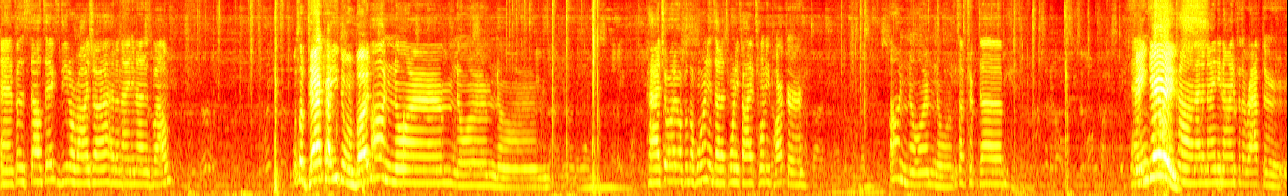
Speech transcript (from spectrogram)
And for the Celtics, Dino Radja at a 99 as well. What's up, Dak? How you doing, bud? Oh, Norm, Norm, Norm. Patch auto for the Hornets out of 25, Tony Parker. Oh, Norm, Norm. What's up, Trip Dub? Fingers! Siakam at a 99 for the Raptors.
